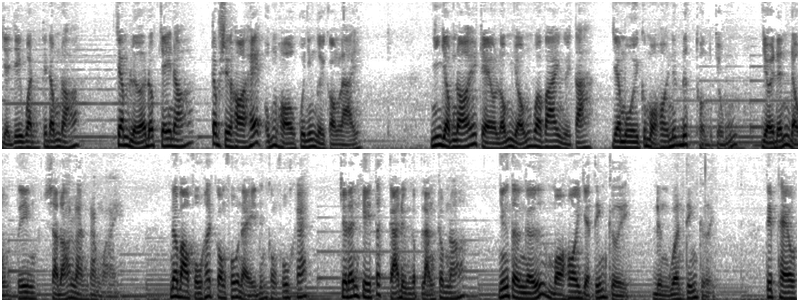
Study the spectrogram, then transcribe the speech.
và dây quanh cái đống đó, châm lửa đốt cháy nó trong sự hò hét ủng hộ của những người còn lại. Những giọng nói trèo lổm nhổn qua vai người ta và mùi của mồ hôi nước Đức thuần chủng dội đến đầu tiên, sau đó loan ra ngoài. Nó bao phủ hết con phố này đến con phố khác, cho đến khi tất cả đều ngập lặng trong nó. Những từ ngữ, mồ hôi và tiếng cười, đừng quên tiếng cười. Tiếp theo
